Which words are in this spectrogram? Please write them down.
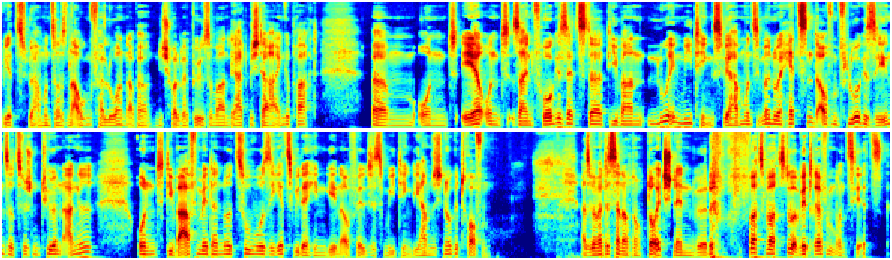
jetzt, wir haben uns aus den Augen verloren, aber nicht, weil wir böse waren, der hat mich da reingebracht. Ähm, und er und sein Vorgesetzter, die waren nur in Meetings. Wir haben uns immer nur hetzend auf dem Flur gesehen, so zwischen Tür und Angel. Und die warfen mir dann nur zu, wo sie jetzt wieder hingehen, auf welches Meeting. Die haben sich nur getroffen. Also wenn man das dann auch noch Deutsch nennen würde, was machst du? Wir treffen uns jetzt.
